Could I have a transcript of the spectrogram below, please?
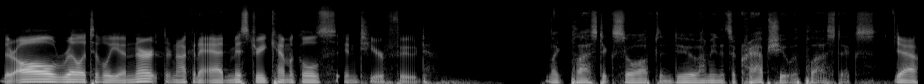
They're all relatively inert. They're not going to add mystery chemicals into your food. Like plastics so often do. I mean, it's a crapshoot with plastics. Yeah.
